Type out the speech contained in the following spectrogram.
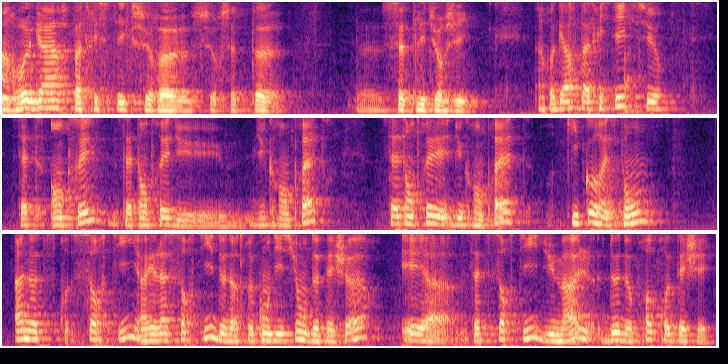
regard patristique sur, euh, sur cette, cette liturgie. Un regard patristique sur cette entrée, cette entrée du, du grand prêtre, cette entrée du grand prêtre qui correspond à notre sortie, à la sortie de notre condition de pécheur et à cette sortie du mal de nos propres péchés.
